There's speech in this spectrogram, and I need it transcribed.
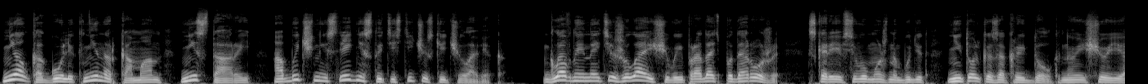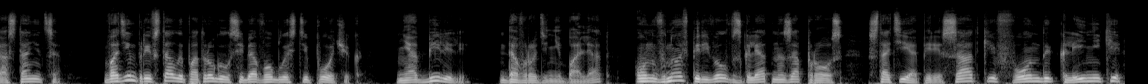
Ни алкоголик, ни наркоман, ни старый, обычный среднестатистический человек. Главное найти желающего и продать подороже. Скорее всего, можно будет не только закрыть долг, но еще и останется. Вадим привстал и потрогал себя в области почек. Не отбили ли? Да вроде не болят. Он вновь перевел взгляд на запрос, статьи о пересадке, фонды, клиники,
